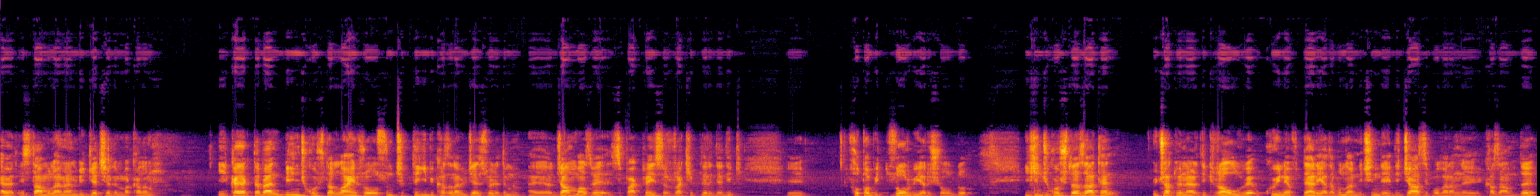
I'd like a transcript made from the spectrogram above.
Evet İstanbul'a hemen bir geçelim bakalım. İlk ayakta ben birinci koşuda Line Rose'un çıktığı gibi kazanabileceğini söyledim. E, Cambaz ve Spark Racer rakipleri dedik. E, Photobit zor bir yarış oldu. İkinci koşuda zaten 3 at önerdik. Raul ve Queen of Derya da bunların içindeydi. Cazip olan e, kazandı.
